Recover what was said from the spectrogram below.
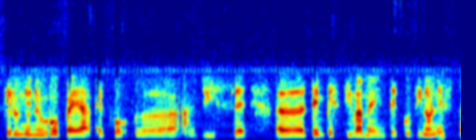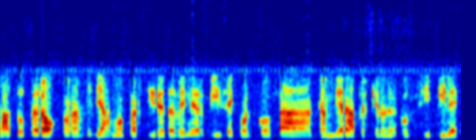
che l'Unione Europea ecco, eh, agisse eh, tempestivamente. Così non è stato, però ora vediamo a partire da venerdì se qualcosa cambierà perché non è possibile,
